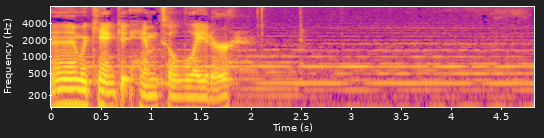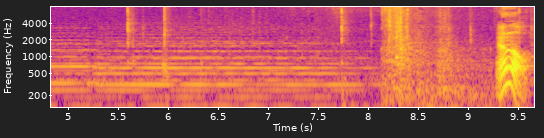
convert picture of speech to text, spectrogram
And we can't get him till later. Oh,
